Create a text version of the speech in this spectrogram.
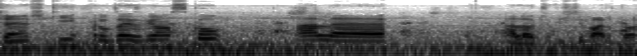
ciężki rodzaj związku, ale ale oczywiście warto.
